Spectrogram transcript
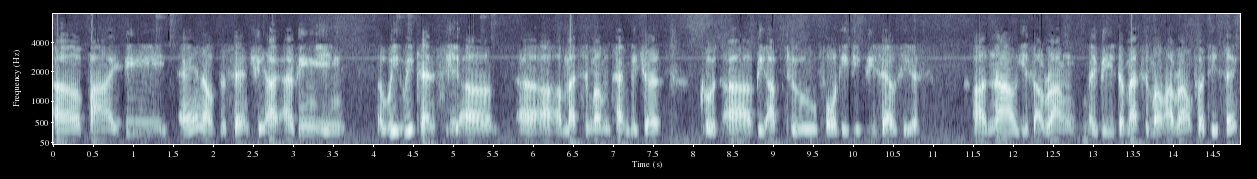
uh, by the end of the century, I, I think in we we can see uh, uh, a maximum temperature could uh, be up to 40 degrees Celsius. Uh, now it's around maybe the maximum around 36,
